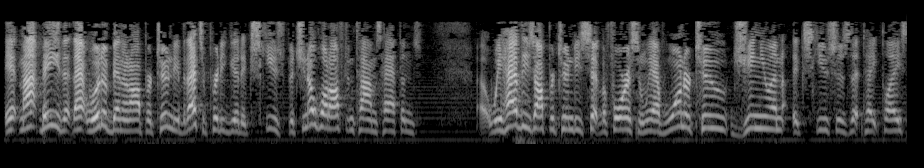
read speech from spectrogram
It might be that that would have been an opportunity, but that's a pretty good excuse. But you know what oftentimes happens? Uh, we have these opportunities set before us and we have one or two genuine excuses that take place.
